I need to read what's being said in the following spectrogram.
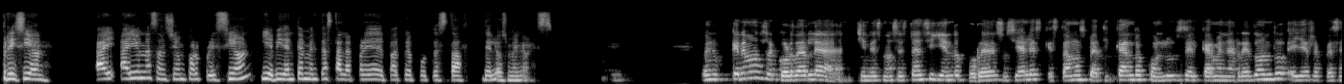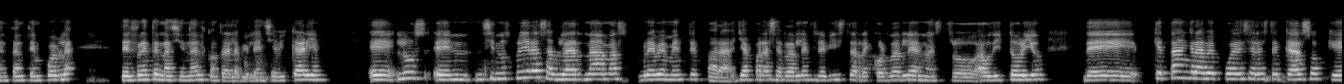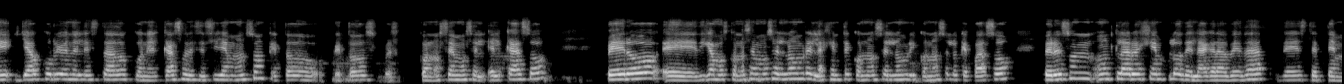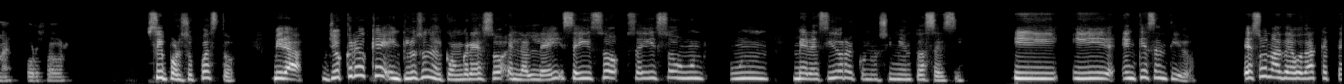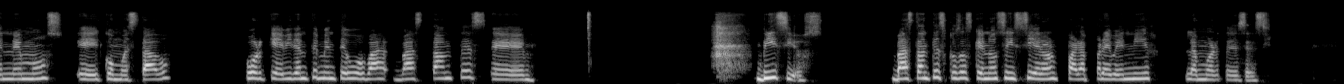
Prisión. Hay, hay una sanción por prisión y evidentemente hasta la pérdida de patria potestad de los menores. Bueno, queremos recordarle a quienes nos están siguiendo por redes sociales que estamos platicando con Luz del Carmen Arredondo, ella es representante en Puebla del Frente Nacional contra la Violencia Vicaria. Eh, Luz, si nos pudieras hablar nada más brevemente para ya para cerrar la entrevista, recordarle a nuestro auditorio de qué tan grave puede ser este caso que ya ocurrió en el estado con el caso de Cecilia Monzón, que todo que todos pues, conocemos el, caso, pero eh, digamos conocemos el nombre, la gente conoce el nombre y conoce lo que pasó, pero es un, un claro ejemplo de la gravedad de este tema, por favor. Sí, por supuesto. Mira, yo creo que incluso en el Congreso, en la ley, se hizo, se hizo un, merecido reconocimiento a Ceci. ¿Y, en qué sentido? Es una deuda que tenemos eh, como Estado, porque evidentemente hubo bastantes eh, vicios, bastantes cosas que no se hicieron para prevenir la muerte de Ceci.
